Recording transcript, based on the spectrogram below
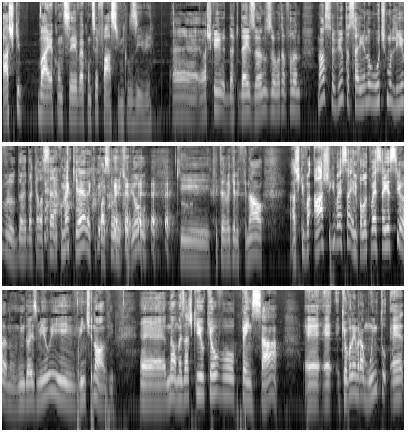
acho que vai acontecer, vai acontecer fácil, inclusive. É, eu acho que daqui 10 anos eu vou estar falando, nossa, você viu, tá saindo o último livro da, daquela série, como é que era que passou na HBO? Que, que teve aquele final. Acho que, vai, acho que vai sair. Ele falou que vai sair esse ano, em 2029. É, não, mas acho que o que eu vou pensar é, é, que eu vou lembrar muito é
